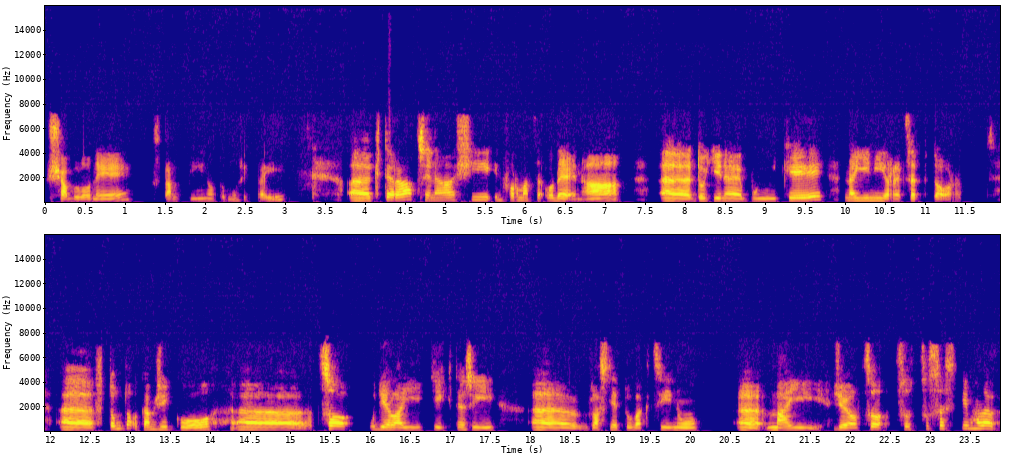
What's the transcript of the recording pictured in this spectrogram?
šablony, stampino tomu říkají, eh, která přenáší informace o DNA eh, do jiné buňky na jiný receptor. Eh, v tomto okamžiku, co udělají ti, kteří vlastně tu vakcínu mají, že jo? Co, co, co se s tímhle,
